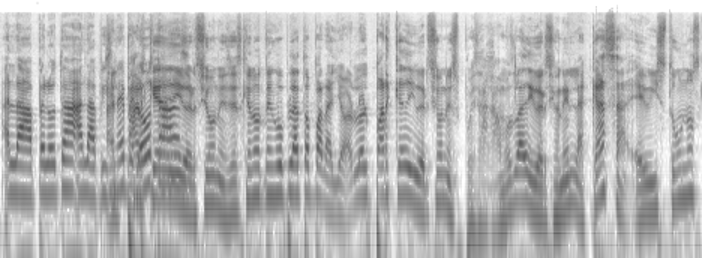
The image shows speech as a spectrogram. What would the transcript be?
a la pelota, a la piscina al de parque pelotas. de diversiones. Es que no tengo plata para llevarlo al parque de diversiones. Pues hagamos la diversión en la casa. He visto unos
